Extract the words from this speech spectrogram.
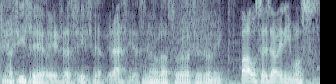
que así sea. así. sea. Gracias. Un abrazo, gracias Johnny. Pausa, ya venimos.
